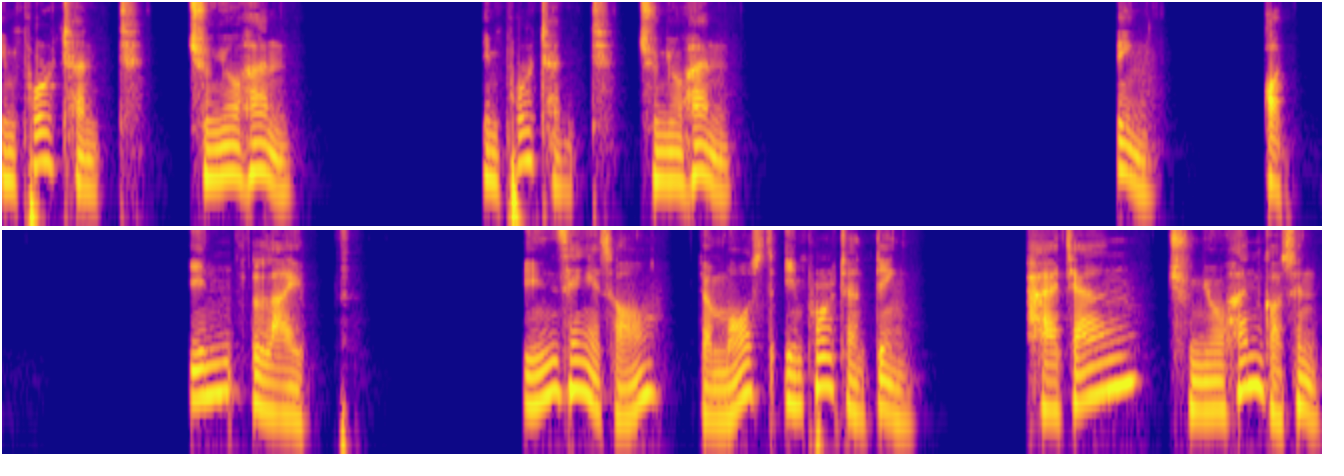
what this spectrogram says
important, 중요한 important, 중요한 thing, 것 in life 인생에서 the most important thing, 가장 중요한 것은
